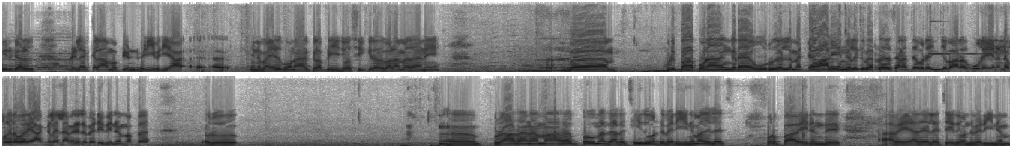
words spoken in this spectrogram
உயிர்கள் அப்படி இழக்கலாம். அப்படின்னு பெரிய பெரிய என்ன வயது போன ஆட்கள் அப்படி யோசிக்கிறது வளமை தானே இப்போ குறிப்பாக போனால் எங்களோட ஊர்களில் மற்ற ஆலயங்களுக்கு வர்ற சனத்தை விட இங்கே வர கூட என்னென்ன வேறு வேறு ஆட்கள் எல்லாம் இதில் வடிவினும் அப்போ ஒரு புராதனமாக இப்பவும் அது அதை செய்து கொண்டு வரையினும் அதில் பொறுப்பாக இருந்து அவை அதில் செய்து கொண்டு வரையினும்.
